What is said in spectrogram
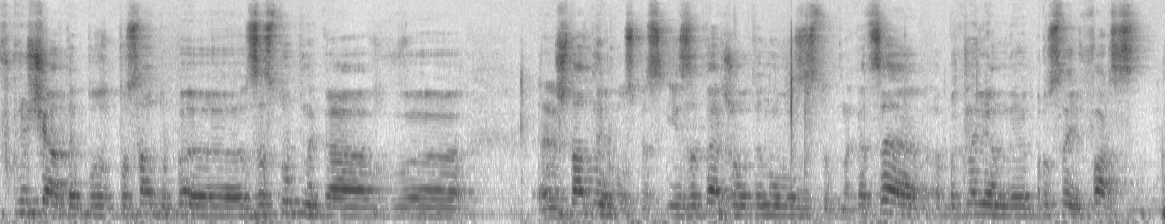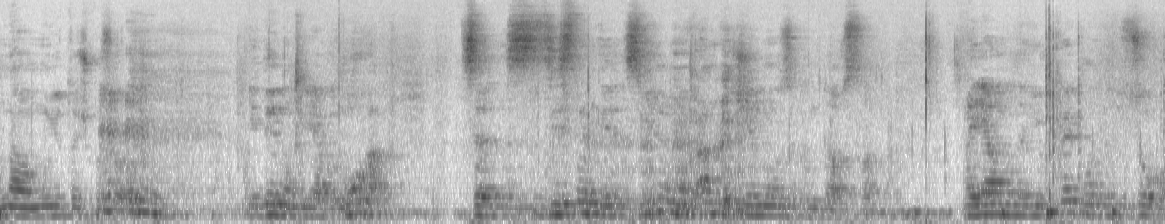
включати по- посаду е, заступника в штатний розпис і затверджувати нового заступника. Це обикновенний простий фарс, на мою точку зору. Єдина моя вимога це здійснити звільнення в рамках чинного законодавства. А я вам навів приклади до цього.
